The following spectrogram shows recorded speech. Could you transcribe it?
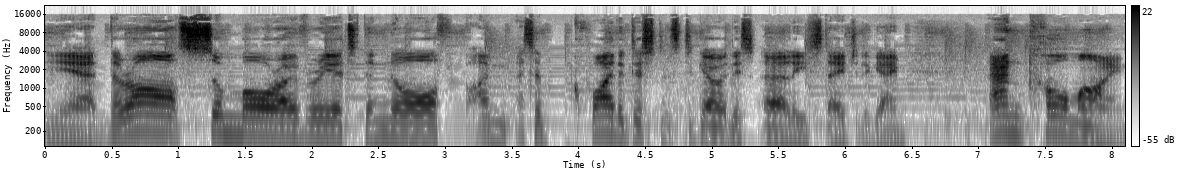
Yeah, there are some more over here to the north. I'm, it's a quite a distance to go at this early stage of the game. And coal mine.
